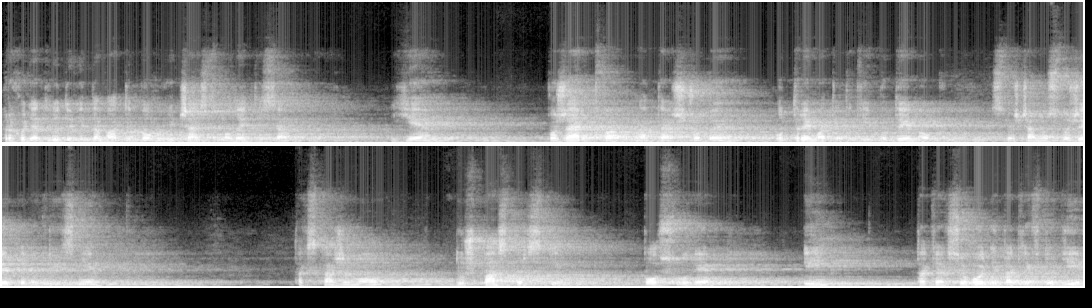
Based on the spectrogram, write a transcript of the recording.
приходять люди віддавати Богові честь, молитися, є пожертва на те, щоб утримати такий будинок священнослужителів, різні, так скажемо, душпастерські послуги. І так як сьогодні, так і тоді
